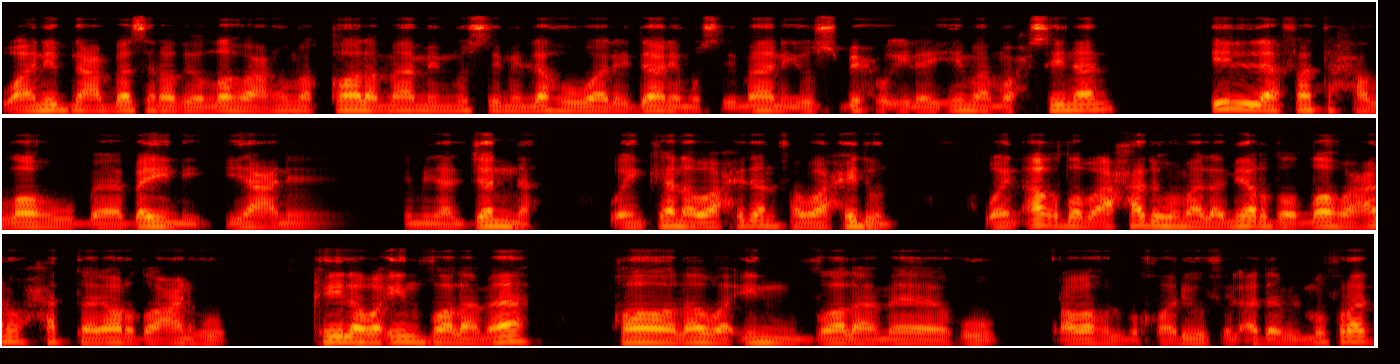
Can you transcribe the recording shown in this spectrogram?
وعن ابن عباس رضي الله عنهما قال ما من مسلم له والدان مسلمان يصبح إليهما محسنا إلا فتح الله بابين يعني من الجنة. وإن كان واحدا فواحد وإن أغضب أحدهما لم يرضى الله عنه حتى يرضى عنه. قيل وإن ظلماه قال وإن ظلماه. رواه البخاري في الأدب المفرد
